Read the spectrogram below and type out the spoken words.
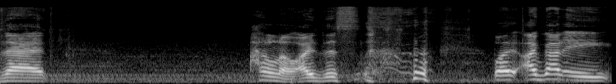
that, I don't know, I, this, but I've got a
